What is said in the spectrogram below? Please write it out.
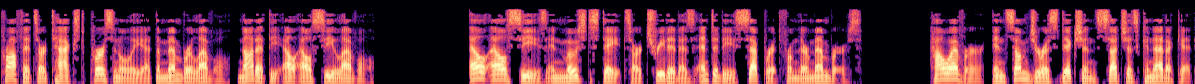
profits are taxed personally at the member level, not at the LLC level. LLCs in most states are treated as entities separate from their members. However, in some jurisdictions such as Connecticut,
